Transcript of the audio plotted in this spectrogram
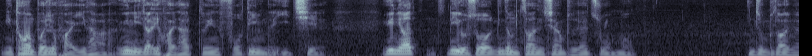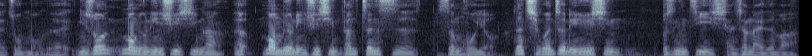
你通常不会去怀疑它，因为你只要一怀疑它，等于否定你的一切。因为你要，例如说，你怎么知道你现在不是在做梦？你怎么不知道你在做梦？对不对？你说梦有连续性啊，呃梦没有连续性，但真实的生活有。那请问这个连续性不是你自己想象来的吗？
